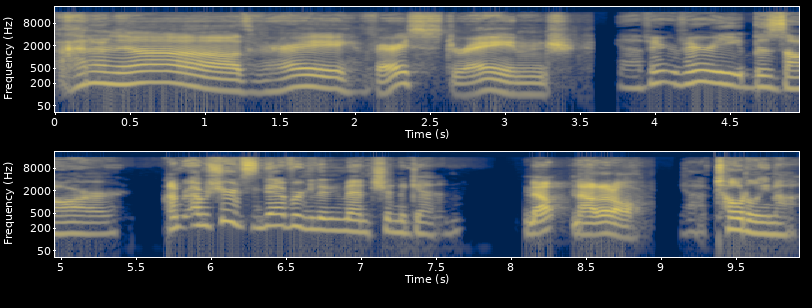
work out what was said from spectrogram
I don't know. It's very, very strange. Yeah, very, very bizarre. I'm, I'm sure it's never going to be mentioned again. Nope, not at all. Yeah, totally not.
